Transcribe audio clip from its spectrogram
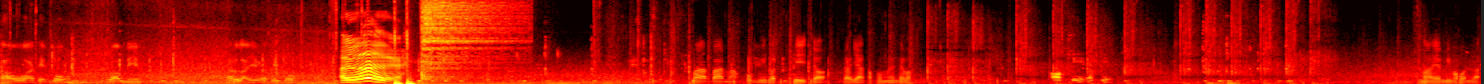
เอาอะเทพธงรอบนี้อะไรวะเทพธงเออ บ้านบ้านมาร์คผมมีรถที่เจาะเจาะยางกับผมเห็นได้ปะโอเค โอเค น่าจะมีคนละ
